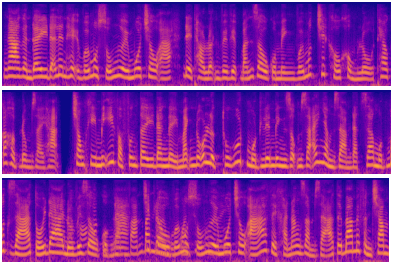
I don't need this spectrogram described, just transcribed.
Nga gần đây đã liên hệ với một số người mua châu Á để thảo luận về việc bán dầu của mình với mức chiết khấu khổng lồ theo các hợp đồng dài hạn, trong khi Mỹ và phương Tây đang đẩy mạnh nỗ lực thu hút một liên minh rộng rãi nhằm giảm đặt ra một mức giá tối đa đối với dầu của Nga, bắt đầu với một số người mua châu Á về khả năng giảm giá tới 30%.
